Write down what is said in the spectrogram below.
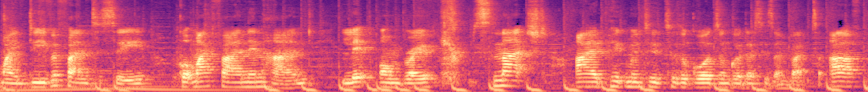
my Diva Fantasy got my fan in hand, lip ombre, snatched, eye pigmented to the gods and goddesses and back to earth.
